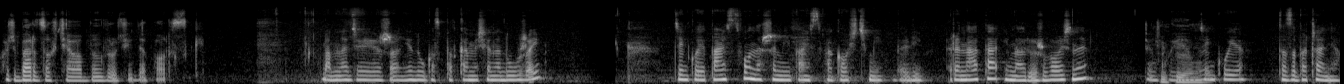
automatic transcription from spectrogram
choć bardzo chciałabym wrócić do Polski. Mam nadzieję, że niedługo spotkamy się na dłużej. Dziękuję Państwu. Naszymi Państwa gośćmi byli Renata i Mariusz Woźny. Dziękujemy. Dziękuję. Do zobaczenia.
